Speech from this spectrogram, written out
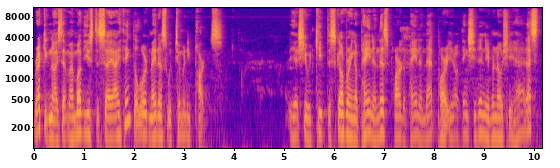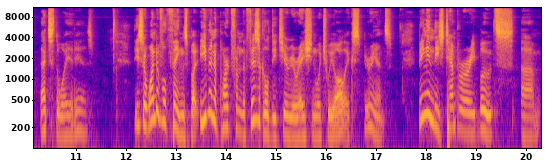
recognize that. My mother used to say, I think the Lord made us with too many parts. Yeah, she would keep discovering a pain in this part, a pain in that part, you know, things she didn't even know she had. That's, that's the way it is. These are wonderful things, but even apart from the physical deterioration which we all experience, being in these temporary booths um,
